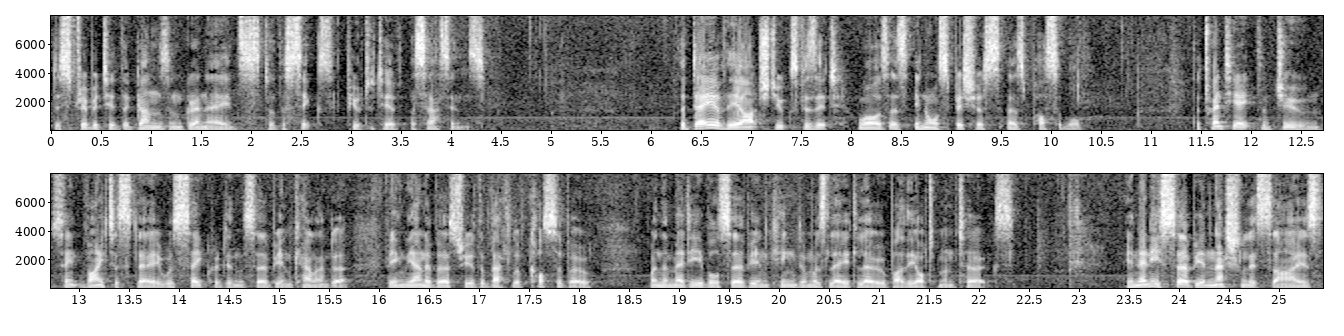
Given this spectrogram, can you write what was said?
distributed the guns and grenades to the six putative assassins. The day of the Archduke's visit was as inauspicious as possible. The 28th of June, St. Vitus Day, was sacred in the Serbian calendar, being the anniversary of the Battle of Kosovo, when the medieval Serbian kingdom was laid low by the Ottoman Turks. In any Serbian nationalist's eyes,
